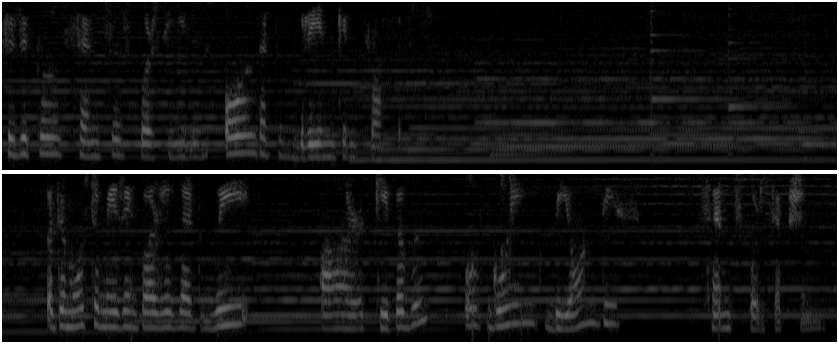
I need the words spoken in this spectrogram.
physical senses perceive is all that this brain can process. But the most amazing part is that we are capable of going beyond these sense perceptions.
